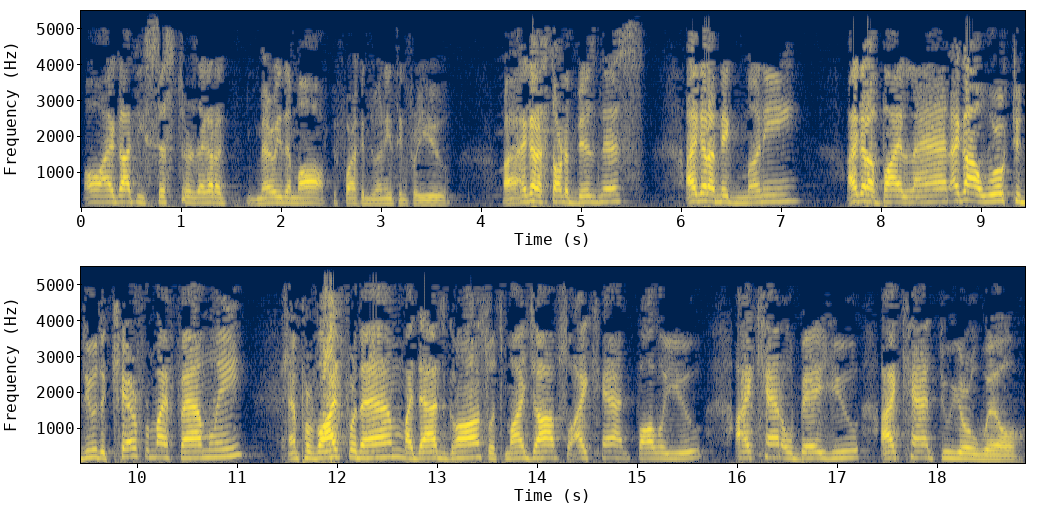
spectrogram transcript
Oh, I got these sisters. I got to marry them off before I can do anything for you. I got to start a business. I got to make money. I got to buy land. I got work to do to care for my family and provide for them. My dad's gone, so it's my job, so I can't follow you. I can't obey you. I can't do your will.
